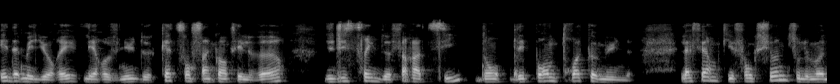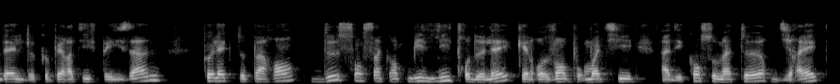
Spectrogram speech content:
et d'améliorer les revenus de 450 éleveurs du district de Faratsi, dont dépendent trois communes. La ferme qui fonctionne sous le modèle de coopérative paysanne collecte par an 250 000 litres de lait qu'elle revend pour moitié à des consommateurs directs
